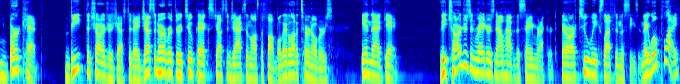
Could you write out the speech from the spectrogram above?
Burkhead beat the Chargers yesterday. Justin Herbert threw two picks. Justin Jackson lost a fumble. They had a lot of turnovers in that game. The Chargers and Raiders now have the same record. There are two weeks left in the season. They will play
